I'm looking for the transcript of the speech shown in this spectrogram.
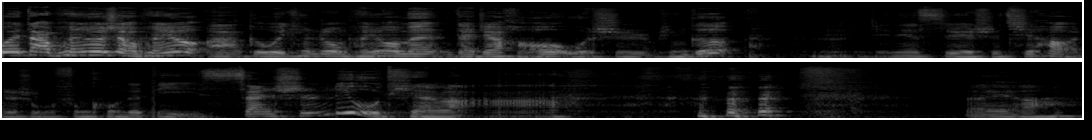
位大朋友、小朋友啊，各位听众朋友们，大家好，我是平哥。嗯，今天四月十七号，这是我封控的第三十六天了啊。哎呀，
